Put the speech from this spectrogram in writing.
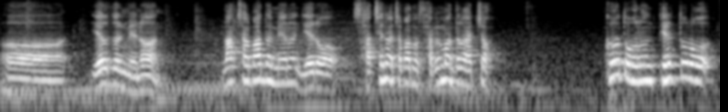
어, 예를 들면은, 낙찰 받으면은, 예로 4천 낙찰 받으면 400만 들어갔죠. 그 돈은 별도로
